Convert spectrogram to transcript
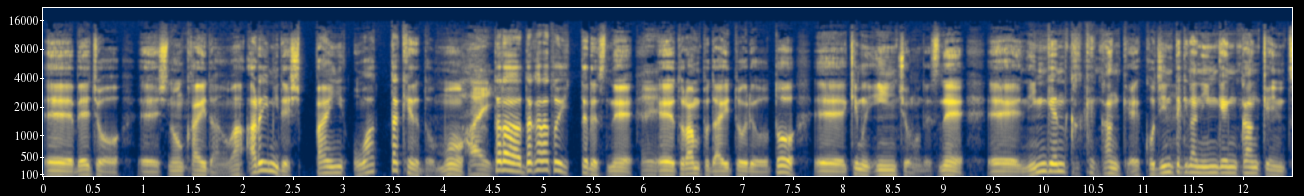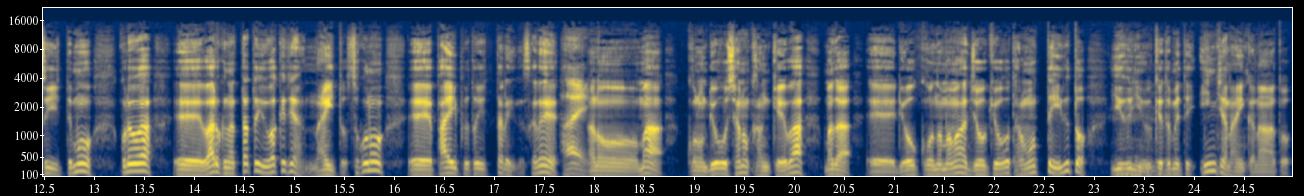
えー、米朝、えー、首脳会談は、ある意味で失敗に終わったけれども、はい、ただ、だからといってですね、えー、トランプ大統領と、えー、キム委員長のですね、えー、人間関係、個人的な人間関係についても、これは、えー、悪くなったというわけではないと、そこの、えー、パイプといったらいいんですかね、はい、あのまあ、この両者の関係はまだ、えー、良好のまま状況を保っているというふうに受け止めていいんじゃないかなと。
